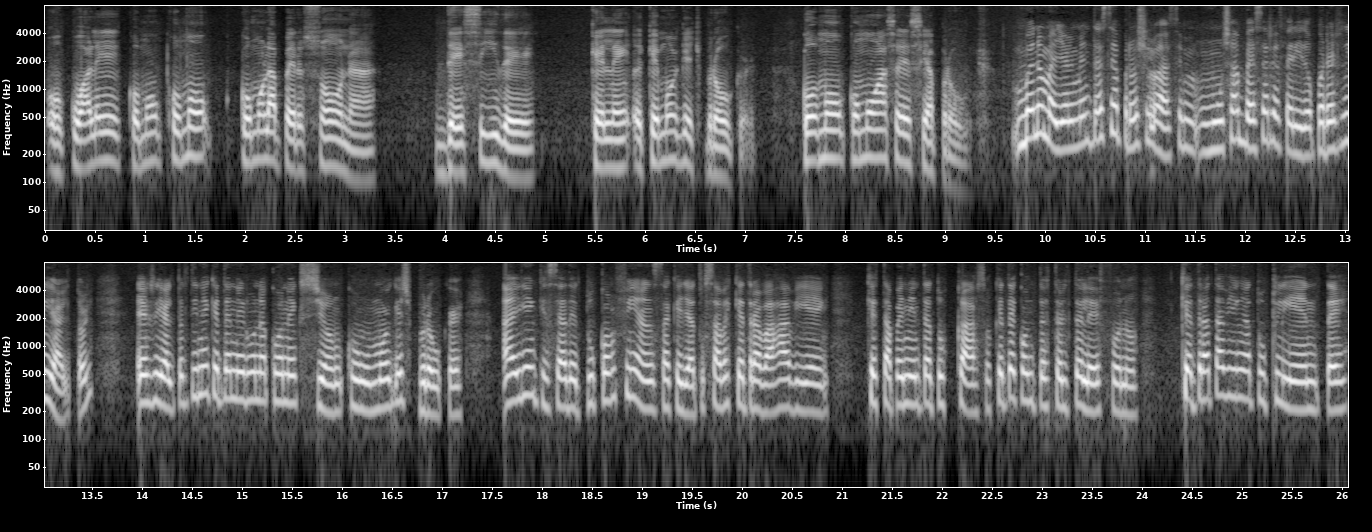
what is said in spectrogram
o cuáles, cómo, cómo, cómo la persona decide ¿Qué, mortgage broker? ¿Cómo, ¿Cómo hace ese approach? Bueno, mayormente ese approach lo hace muchas veces referido por el realtor. El realtor tiene que tener una conexión con un mortgage broker, alguien que sea de tu confianza, que ya tú sabes que trabaja bien, que está pendiente a tus casos, que te contesta el teléfono, que trata bien a tu cliente,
